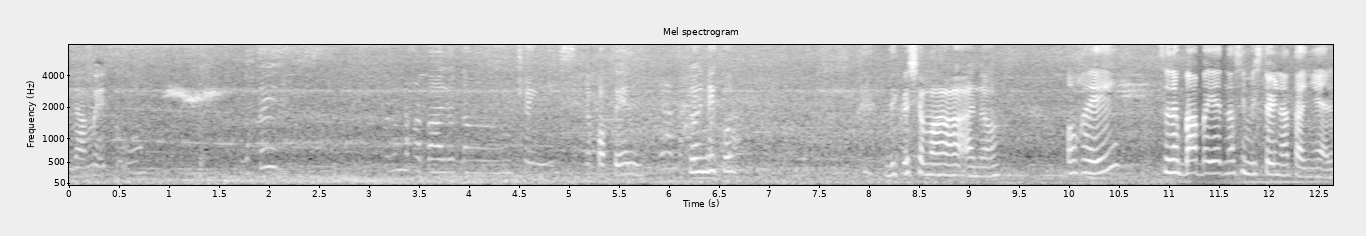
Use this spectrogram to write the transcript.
Ang dami ito oh. Laki. Pero nakabalot ng Chinese na papel. So, hindi ko hindi ko siya ma ano. Okay. So, nagbabayad na si Mr. Nathaniel.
